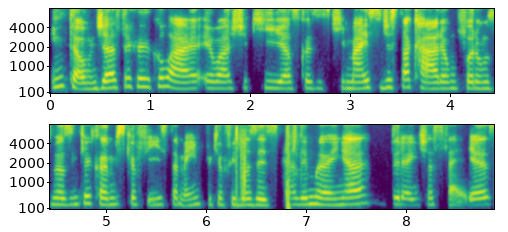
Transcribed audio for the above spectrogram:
Então, de extracurricular, eu acho que as coisas que mais se destacaram foram os meus intercâmbios que eu fiz também, porque eu fui duas vezes para a Alemanha, durante as férias,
